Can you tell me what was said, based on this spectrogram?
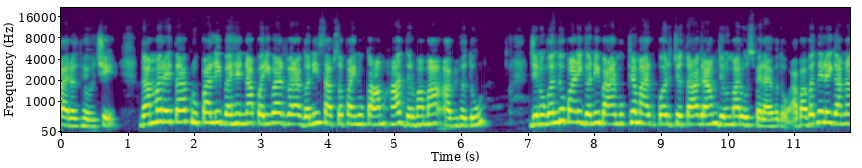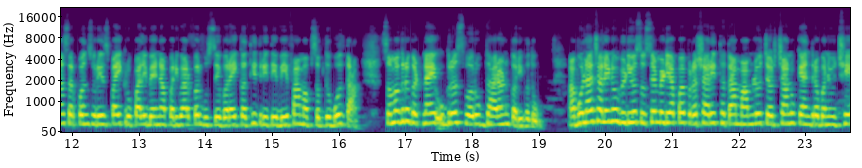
વાયરલ થયો છે. ગામમાં રહેતા કૃપાલી બહેનના પરિવાર દ્વારા ઘરની સાફ સફાઈનું કામ હાથ ધરવામાં આવ્યું હતું. જેનું ગંદુ પાણી ઘરની બહાર મુખ્ય માર્ગ પર જતા ગ્રામજનોમાં રોષ ફેલાયો હતો. આ બાબતને લઈ ગામના સરપંચ સુરેશભાઈ કૃપાલીબેનના પરિવાર પર ગુસ્સે ભરાઈ કથિત રીતે બેફામ અપશબ્દો બોલતા સમગ્ર ઘટનાએ ઉગ્ર સ્વરૂપ ધારણ કર્યું હતું. આ બોલાચાલીનો વીડિયો સોશિયલ મીડિયા પર પ્રસારિત થતા મામલો ચર્ચાનું કેન્દ્ર બન્યું છે.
